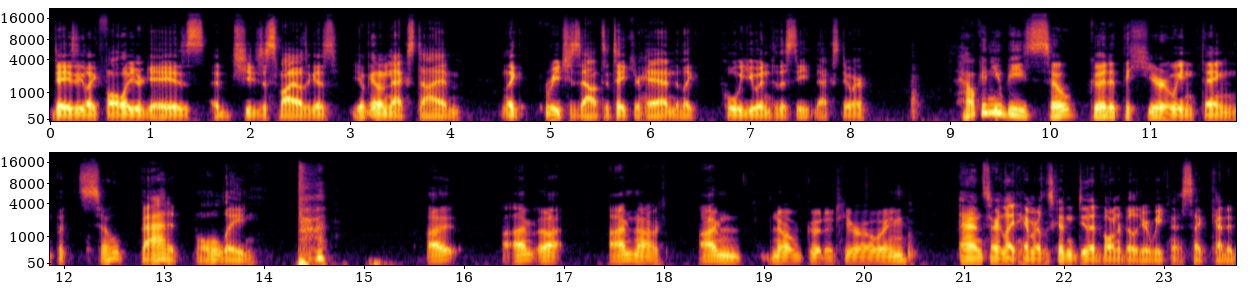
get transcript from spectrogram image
Daisy like follow your gaze, and she just smiles and goes, "You'll get him next time." Like reaches out to take your hand and like pull you into the seat next to her. How can you be so good at the heroing thing, but so bad at bowling? I, I'm, uh, I'm not. I'm no good at heroing. And sorry, Lighthammer, let's go ahead and do that vulnerability or weakness. I kind of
